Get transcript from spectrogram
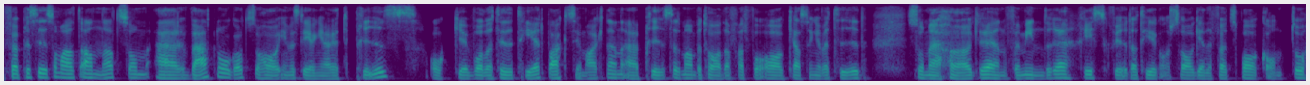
För precis som allt annat som är värt något så har investeringar ett pris och eh, volatilitet på aktiemarknaden är priset man betalar för att få avkastning över tid som är högre än för mindre riskfyllda tillgångsslag eller för ett sparkonto.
